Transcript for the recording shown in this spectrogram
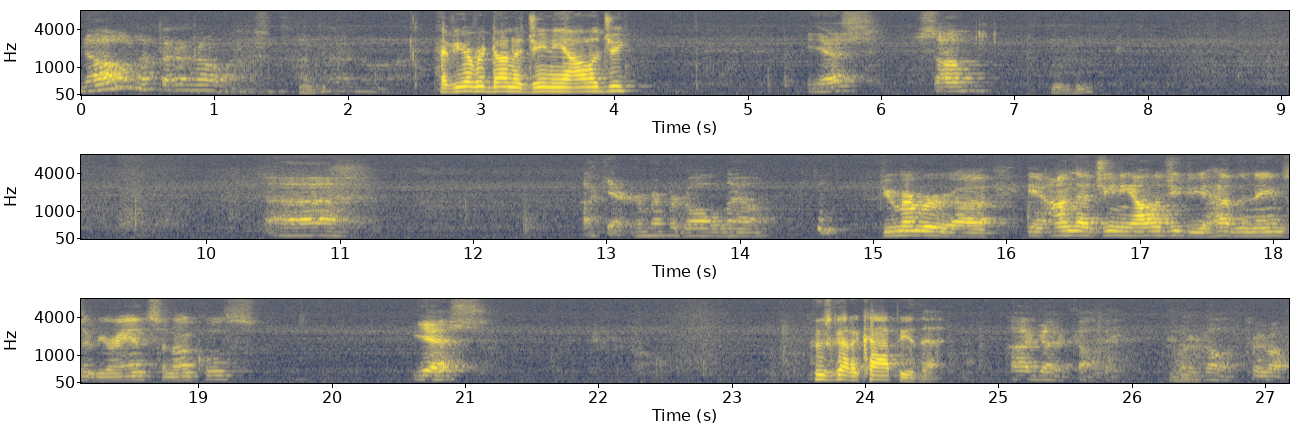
No, not that I know of. Mm-hmm. Have you ever done a genealogy? Yes, some. Mm Mhm. Uh, I can't remember it all now. Do you remember, uh, yeah, on that genealogy, do you have the names of your aunts and uncles? Yes, Who's got a copy of that? I got a copy. Put it off. Turn it off.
